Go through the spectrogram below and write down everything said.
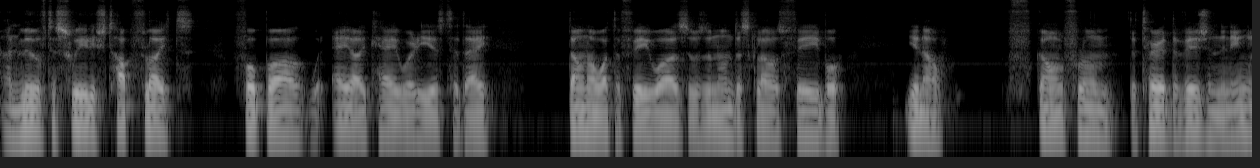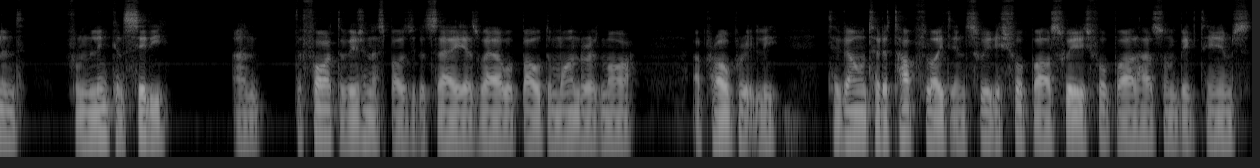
and moved to Swedish top flight football with AIK, where he is today. Don't know what the fee was. It was an undisclosed fee, but you know, going from the third division in England, from Lincoln City, and the fourth division, I suppose you could say as well, with Bolton Wanderers more appropriately to go into the top flight in Swedish football. Swedish football has some big teams,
